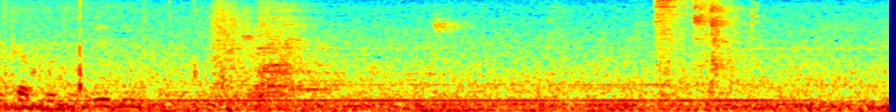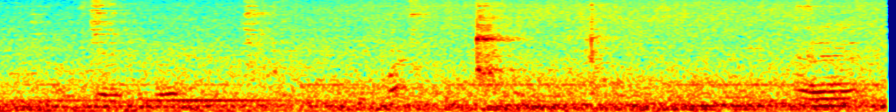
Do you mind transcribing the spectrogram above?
Vou fazer aqui. A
